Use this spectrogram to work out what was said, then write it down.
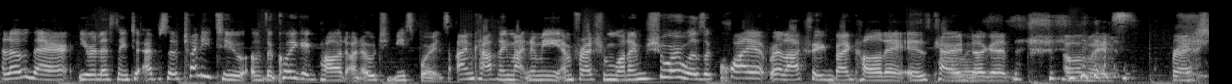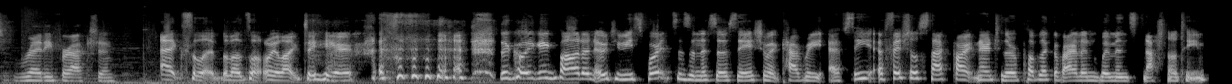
Hello there. You're listening to episode 22 of the COYGIG Pod on OTB Sports. I'm Kathleen McNamee, and fresh from what I'm sure was a quiet, relaxing bank holiday is Karen Always. Duggan. Always fresh, ready for action. Excellent. That's what we like to hear. the COYGIG Pod on OTB Sports is in association with Cadbury FC, official snack partner to the Republic of Ireland women's national team.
